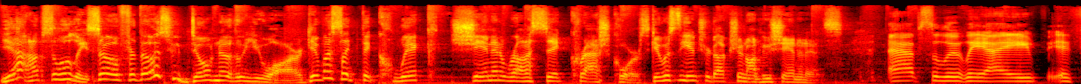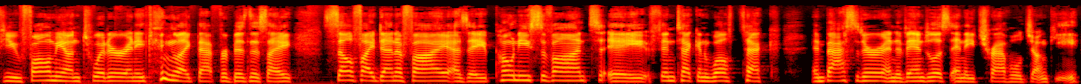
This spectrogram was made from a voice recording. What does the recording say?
Yeah, absolutely. So, for those who don't know who you are, give us like the quick Shannon Rosic crash course. Give us the introduction on who Shannon is. Absolutely. I if you follow me on Twitter or anything like that for business, I self-identify as a pony savant, a fintech and wealth tech ambassador and evangelist and a travel junkie.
